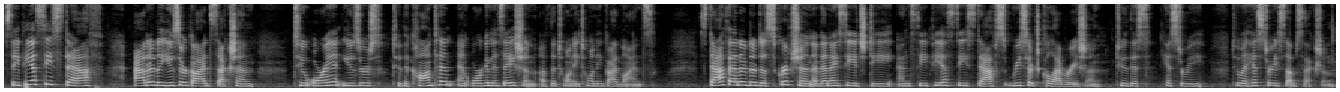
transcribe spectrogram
CPSC staff added a user guide section to orient users to the content and organization of the 2020 guidelines. Staff added a description of NICHD and CPSC staff's research collaboration to this history, to a history subsection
